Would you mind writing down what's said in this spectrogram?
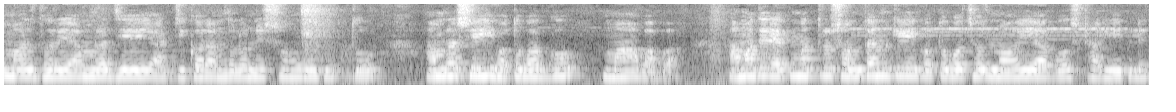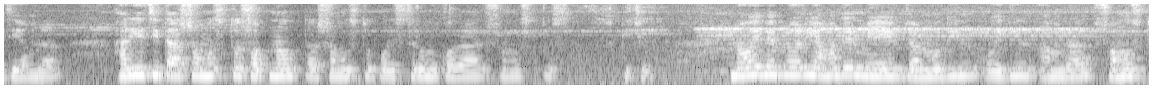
মাস ধরে আমরা যে আর্যিকর আন্দোলনের সঙ্গে যুক্ত, আমরা সেই হতভাগ্য মা, বাবা। আমাদের একমাত্র সন্তানকে গত বছর নয় আগস্ট হারিয়ে ফেলেছি আমরা। হারিয়েছি তার সমস্ত স্বপ্ন, তার সমস্ত পরিশ্রম করার সমস্ত কিছু। নয় ফেব্রুয়ারি আমাদের মেয়ের জন্মদিন, ওই দিন আমরা সমস্ত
